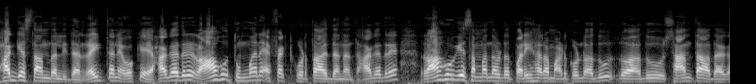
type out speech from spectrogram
ಭಾಗ್ಯಸ್ಥಾನದಲ್ಲಿದ್ದಾನೆ. ರೈಟ್ ತಾನೆ? ಓಕೆ ಹಾಗಾದರೆ ರಾಹು ತುಂಬಾ ಎಫೆಕ್ಟ್ ಕೊಡ್ತಾ ಇದ್ದಾನಂತ ಹಾಗಾದರೆ ರಾಹುಗೆ ಸಂಬಂಧಪಟ್ಟ ಪರಿಹಾರ ಮಾಡಿಕೊಂಡು ಅದು ಅದು ಶಾಂತ ಆದಾಗ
